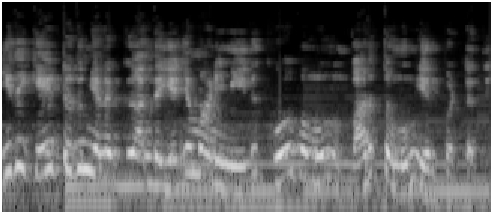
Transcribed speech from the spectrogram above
இதை கேட்டதும் எனக்கு அந்த எஜமானி மீது கோபமும் வருத்தமும் ஏற்பட்டது.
